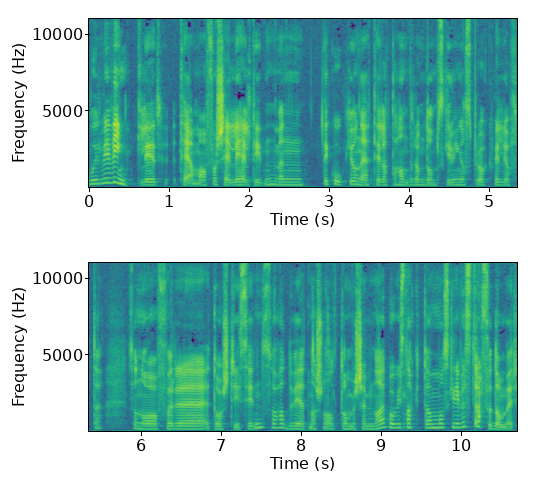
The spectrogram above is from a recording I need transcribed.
Hvor vi vinkler temaet forskjellig hele tiden. Men det koker jo ned til at det handler om domskriving og språk veldig ofte. Så nå for et års tid siden så hadde vi et nasjonalt dommerseminar hvor vi snakket om å skrive straffedommer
